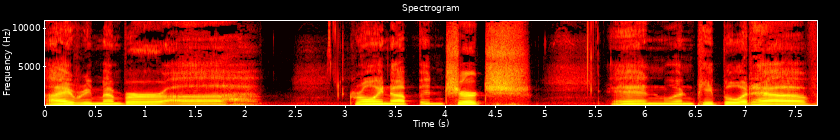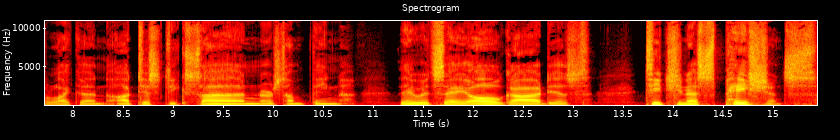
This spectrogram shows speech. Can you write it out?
I remember uh, growing up in church, and when people would have like an autistic son or something, they would say, "Oh, God is teaching us patience."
